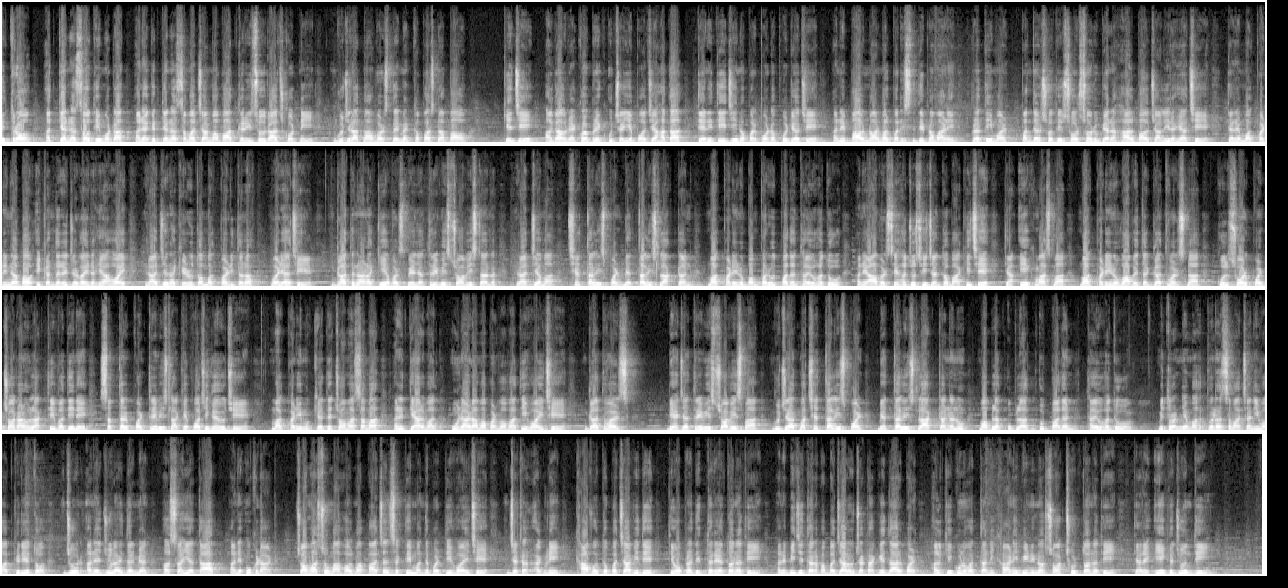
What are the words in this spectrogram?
મિત્રો, અત્યારના સૌથી મોટા અને અગત્યના સમાચારમાં વાત કરીશું રાજકોટની. ગુજરાતમાં વર્ષ દરમિયાન કપાસના ભાવ કે જે અગાઉ રેકોર્ડ બ્રેક ઊંચાઈએ પહોંચ્યા હતા, તેની તેજીનો પરપોટો ફૂટ્યો છે અને ભાવ નોર્મલ પરિસ્થિતિ પ્રમાણે પ્રતિમણ પંદરસોથી સોળસો રૂપિયાના હાલ ભાવ ચાલી રહ્યા છે. ત્યારે મગફળીના ભાવ એકંદરે જળવાઈ રહ્યા હોય, રાજ્યના ખેડૂતો મગફળી તરફ વળ્યા છે. ગત નાણાકીય વર્ષ બે હજાર ત્રેવીસ ચોવીસના રાજ્યમાં છેતાલીસ પોઈન્ટ બેતાલીસ લાખ ટન મગફળીનું બમ્પર ઉત્પાદન થયું હતું અને આ વર્ષે હજુ સિઝન તો બાકી છે. ત્યાં એક માસમાં મગફળીનું વાવેતર ગત વર્ષના કુલ સોળ પોઈન્ટ ચોરાણું લાખથી વધીને સત્તર પોઈન્ટ ત્રેવીસ લાખે પહોંચી ગયું છે. મગફળી મુખ્યત્વે ચોમાસામાં અને ત્યારબાદ ઉનાળામાં પણ વવાતી હોય છે. ગત વર્ષ બે હજાર ત્રેવીસ ચોવીસમાં ગુજરાતમાં છેતાલીસ પોઈન્ટ બેતાલીસ લાખ ટનનું મબલક ઉત્પાદન થયું હતું. મિત્રો, અન્ય મહત્વના સમાચારની વાત કરીએ તો જૂન અને જુલાઈ દરમિયાન અસહ્ય તાપ અને ઉકળાટ. ચોમાસું માહોલમાં પાચન શક્તિ મંદ પડતી હોય છે. જઠર અગ્નિ ખાવો તો પચાવી દે તેવો પ્રદીપ્ત રહેતો નથી. અને બીજી તરફ બજારો ચટાકેદાર પણ હલકી ગુણવત્તાની ખાણીપીણીનો શોખ છૂટતો નથી. ત્યારે એક જૂનથી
